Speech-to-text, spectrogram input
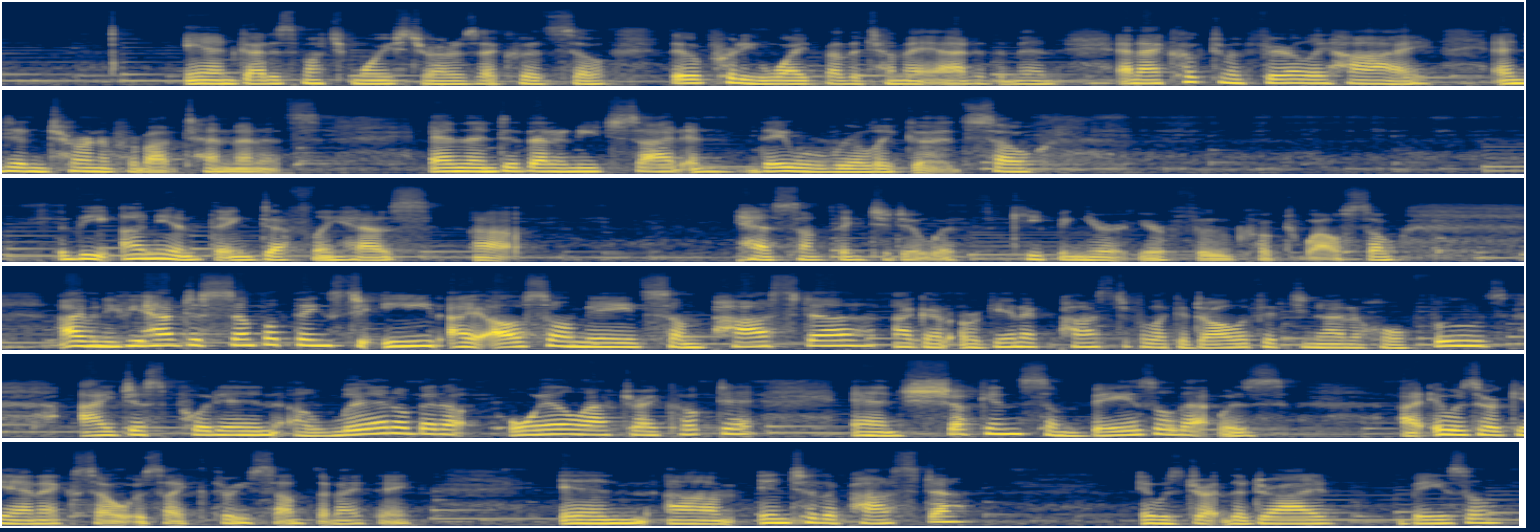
and got as much moisture out as I could. So they were pretty white by the time I added them in. And I cooked them fairly high and didn't turn them for about 10 minutes. And then did that on each side, and they were really good. So the onion thing definitely has uh, has something to do with keeping your, your food cooked well. So, I mean, if you have just simple things to eat, I also made some pasta. I got organic pasta for like a dollar fifty nine at Whole Foods. I just put in a little bit of oil after I cooked it, and shook in some basil. That was, uh, it was organic, so it was like three something I think, in um, into the pasta. It was the dried basil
